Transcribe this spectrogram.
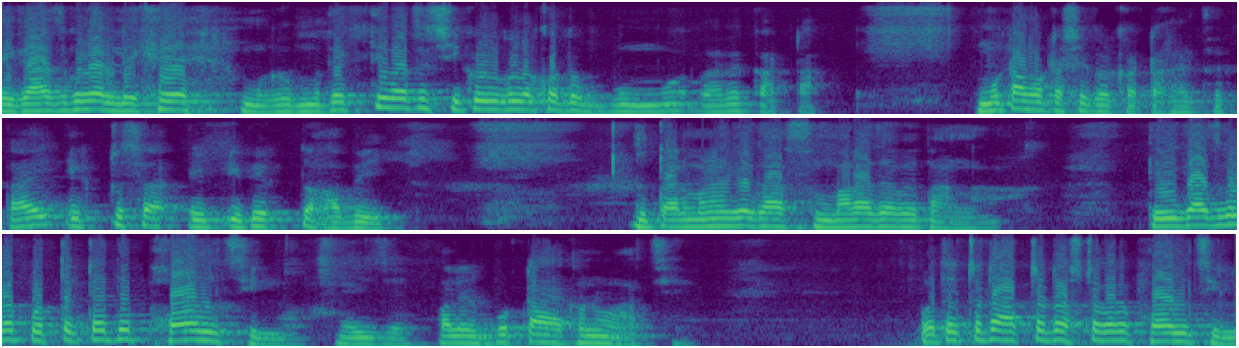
এই গাছগুলো লিখে, দেখতে পাচ্ছেন শিকড়গুলো কত ভাবে কাটা। মোটা মোটা শিকড় কাটা হয়েছে। তাই একটু ইফেক্ট তো হবেই। তো তার মানে যে গাছ মারা যাবে তা না। তো এই গাছগুলো প্রত্যেকটাতে ফল ছিল। এই যে ফলের বোটা এখনও আছে। প্রত্যেকটাতে আটটা দশটা করে ফল ছিল।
